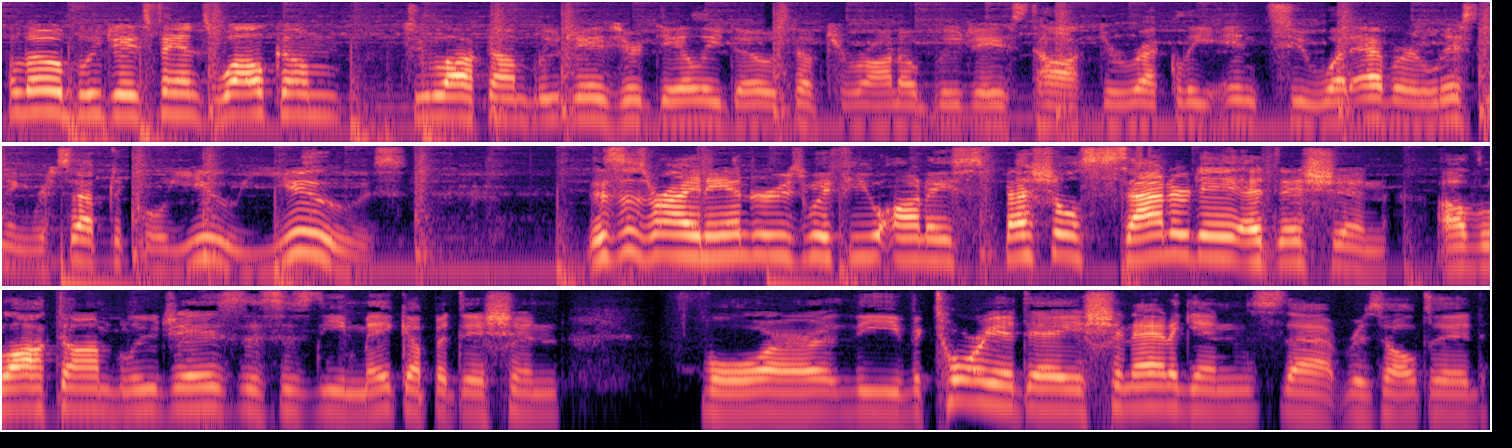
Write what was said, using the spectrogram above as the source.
Hello, Blue Jays fans. Welcome to Locked On Blue Jays, your daily dose of Toronto Blue Jays talk directly into whatever listening receptacle you use. This is Ryan Andrews with you on a special Saturday edition of Locked On Blue Jays. This is the makeup edition for the Victoria Day shenanigans that resulted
